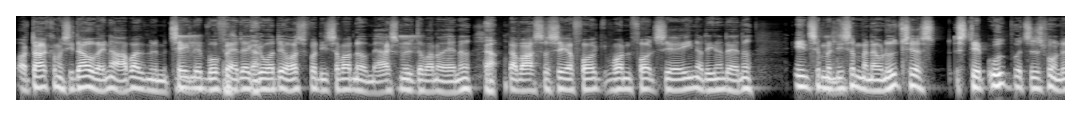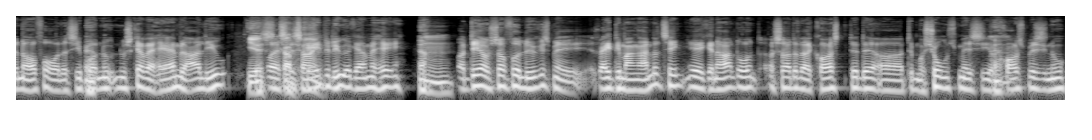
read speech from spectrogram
og der kan man sige, der er jo været inde og arbejde med det mentale. Mm. Hvorfor er det, jeg ja. gjorde det også? Fordi så var der noget opmærksomhed, mm. der var noget andet. Ja. Der var, så ser folk, hvordan folk ser en og det ene og det andet indtil man ligesom, man er jo nødt til at steppe ud på et tidspunkt, den offerrolle, og sige, ja. nu, nu skal jeg være herre i mit eget liv, yes, og jeg skal skabe det liv, jeg gerne vil have. Ja. Mm. Og det har jo så fået lykkes med rigtig mange andre ting øh, generelt rundt, og så har det været kost, det der, og det motionsmæssige ja. og kropsmæssige nu,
